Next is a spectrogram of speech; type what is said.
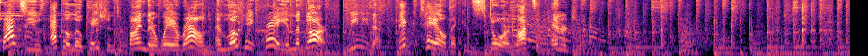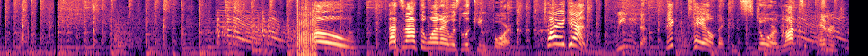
Bats use echolocation to find their way around and locate prey in the dark. We need a thick tail that can store lots of energy. Oh, that's not the one I was looking for. Try again. We need a thick tail that can store lots of energy.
